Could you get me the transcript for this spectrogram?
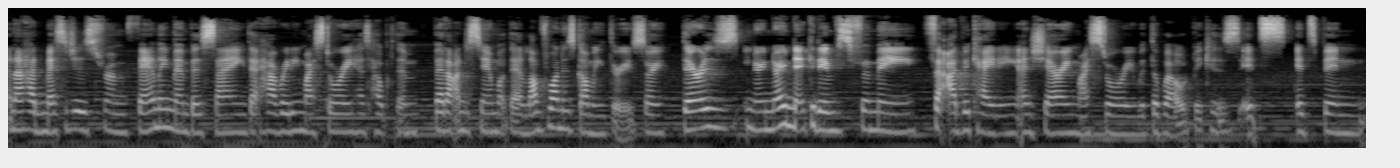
And I had messages from family members saying that how reading my story has helped them better understand what their loved one is going through. So there is, you know, no negatives for me for advocating and sharing my story with the world because it's it's been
